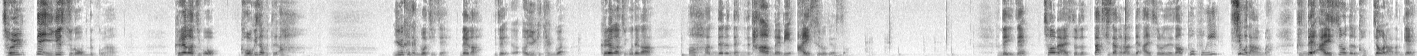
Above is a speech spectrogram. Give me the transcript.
절대 이길 수가 없는 거야. 그래가지고 거기서부터 아 이렇게 된 거지 이제 내가 이제 어, 이렇게 된 거야. 그래가지고 내가 아 안 되는데 했는데 다음 맵이 아이스로드였어. 근데 이제 처음에 아이스로드 딱 시작을 하는데 아이스로드에서 폭풍이 치고 나간 거야. 근데 아이스로드는 걱정을 안 한 게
